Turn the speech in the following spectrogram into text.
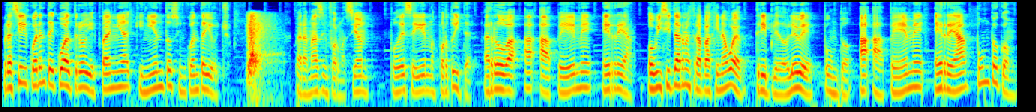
Brasil 44 y España 558. Para más información, podés seguirnos por Twitter, arroba AAPMRA, o visitar nuestra página web www.aapmra.com.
